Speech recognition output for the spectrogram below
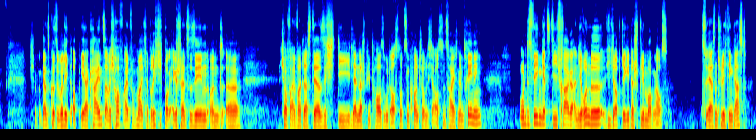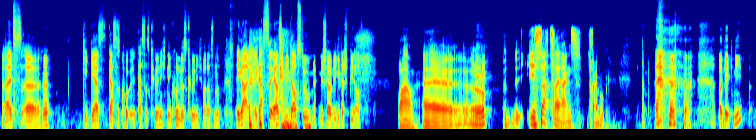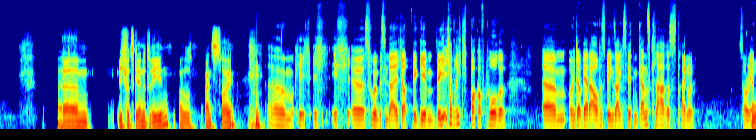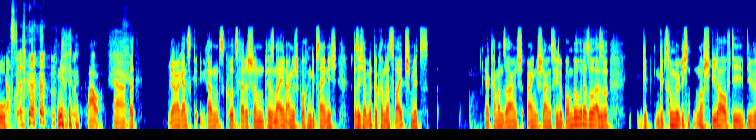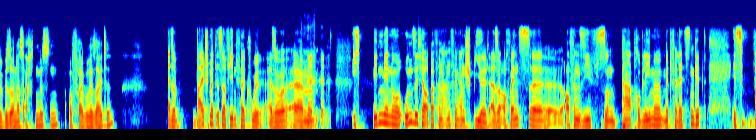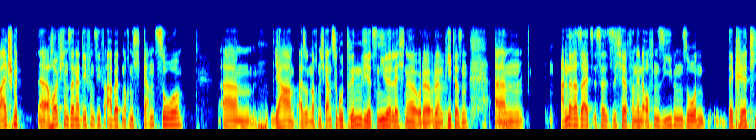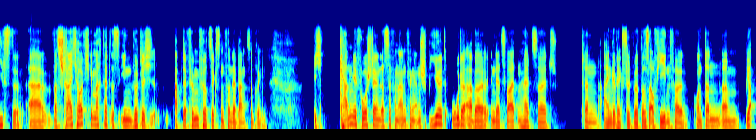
Ich habe ganz kurz überlegt, ob eher keins, aber ich hoffe einfach mal, ich habe richtig Bock, Eggestein zu sehen und äh, ich hoffe einfach, dass der sich die Länderspielpause gut ausnutzen konnte, um sich auszuzeichnen im Training. Und deswegen jetzt die Frage an die Runde, wie glaubt ihr, geht das Spiel morgen aus? Zuerst natürlich den Gast, als äh, ne? Gast, Gast, ist, Gast ist König? Nee, Kunde ist König war das, ne? Egal, der Gast zuerst. Wie glaubst du, Mischa, wie geht das Spiel aus? Wow. Äh, ich sag 2-1 Freiburg. okay, Knie? ähm, ich würde es gerne drehen, also 1-2. Ähm, okay, ich, ich, ich, äh, es tut mir ein bisschen leid. Ich glaube, wir geben, wir, ich habe richtig Bock auf Tore. Ähm, und ich glaube, wer da auch, deswegen sage ich, es wird ein ganz klares 3-0. Sorry an Oh. den Gast. Wow. Ja. Wir haben ja ganz, ganz kurz gerade schon Personalien angesprochen. Gibt es eigentlich, also ich habe mitbekommen, dass Waldschmidt, ja, kann man sagen, sch- eingeschlagen ist wie eine Bombe oder so. Also gibt es womöglich noch Spieler, auf die, die wir besonders achten müssten, auf Freiburger Seite? Also Waldschmidt ist auf jeden Fall cool. Also ähm, ich bin mir nur unsicher, ob er von Anfang an spielt. Also auch wenn es äh, offensiv so ein paar Probleme mit Verletzten gibt, ist Waldschmidt äh, häufig in seiner Defensivarbeit noch nicht ganz so ähm, ja, also noch nicht ganz so gut drin wie jetzt Niederlechner oder, oder ein Petersen. Ähm, andererseits ist er sicher von den Offensiven so der kreativste. Äh, was Streich häufig gemacht hat, ist ihn wirklich ab der 45. von der Bank zu bringen. Ich kann mir vorstellen, dass er von Anfang an spielt oder aber in der zweiten Halbzeit dann eingewechselt wird. Das ist auf jeden Fall. Und dann, ähm, ja,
